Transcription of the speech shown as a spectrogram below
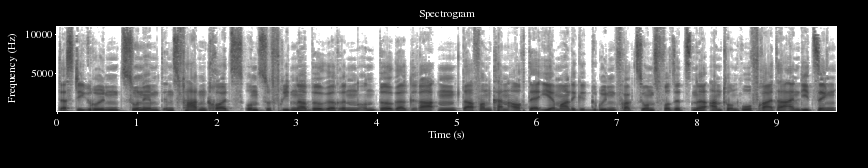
Dass die Grünen zunehmend ins Fadenkreuz unzufriedener Bürgerinnen und Bürger geraten, davon kann auch der ehemalige Grünen-Fraktionsvorsitzende Anton Hofreiter ein Lied singen.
